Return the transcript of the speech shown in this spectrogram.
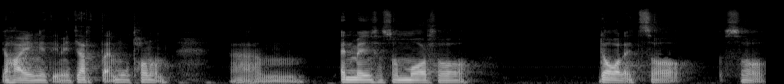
jag har inget i mitt hjärta emot honom. Um, en människa som mår så dåligt så, så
